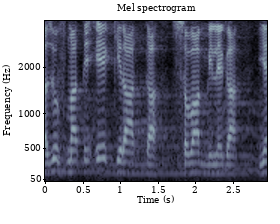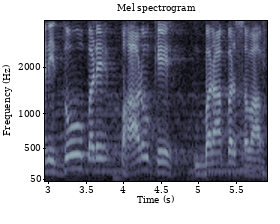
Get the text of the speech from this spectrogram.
حضور فرماتے ہیں، ایک کراط کا ثواب ملے گا۔ یعنی دو بڑے پہاڑوں کے برابر ثواب۔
